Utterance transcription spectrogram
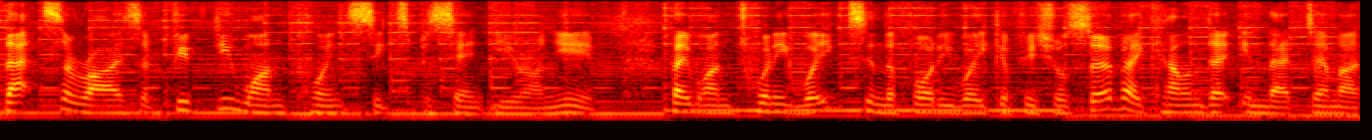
That's a rise of 51.6% year on year. They won 20 weeks in the 40 week official survey calendar in that demo.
